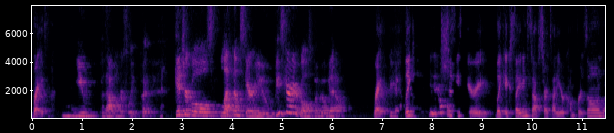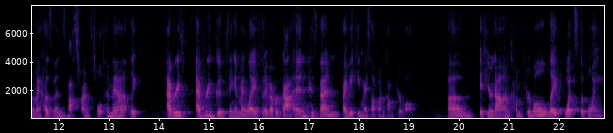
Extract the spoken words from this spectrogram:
Right. You put that wonderfully. Put get your goals, let them scare you. Be scared of your goals, but go get them. Right. Because like it should be scary. Like exciting stuff starts out of your comfort zone. One of my husband's mm-hmm. best friends told him that. Like every every good thing in my life that I've ever gotten has been by making myself uncomfortable. Um, if you're not uncomfortable, like what's the point?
